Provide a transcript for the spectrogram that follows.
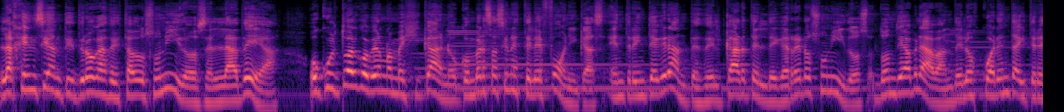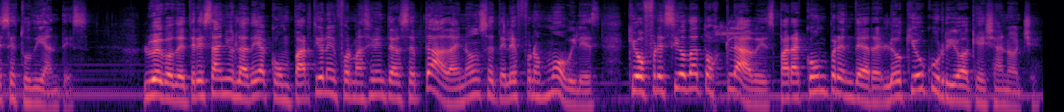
La Agencia Antidrogas de Estados Unidos, la DEA, ocultó al gobierno mexicano conversaciones telefónicas entre integrantes del cártel de Guerreros Unidos donde hablaban de los 43 estudiantes. Luego de tres años, la DEA compartió la información interceptada en 11 teléfonos móviles que ofreció datos claves para comprender lo que ocurrió aquella noche.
